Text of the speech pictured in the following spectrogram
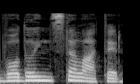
vodoinstalater.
